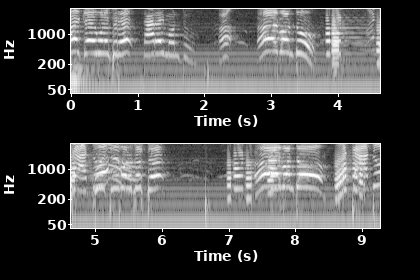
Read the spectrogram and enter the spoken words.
এই কে বলেছে রে? স্যার ওই মন্টু। এই বন্টু ও দাদু! কি বলেছিস তে? এই বন্টু ও দাদু!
